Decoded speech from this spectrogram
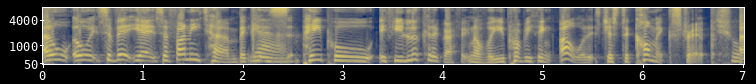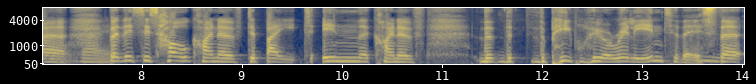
Oh, oh, it's a bit. Yeah, it's a funny term because Yeah. people, if you look at a graphic novel, you probably think, oh, well, it's just a comic strip. Uh, Sure, right. But there's this whole kind of debate in the kind of the the, the people who are really into this Mm. that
